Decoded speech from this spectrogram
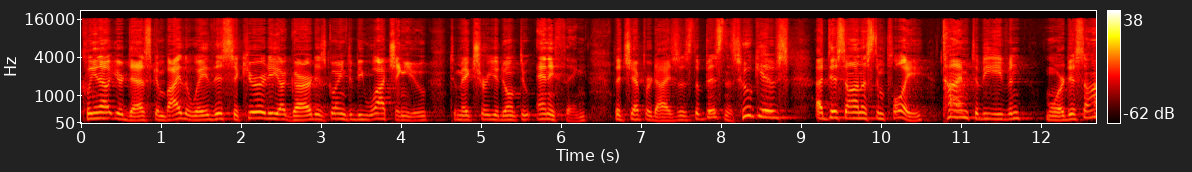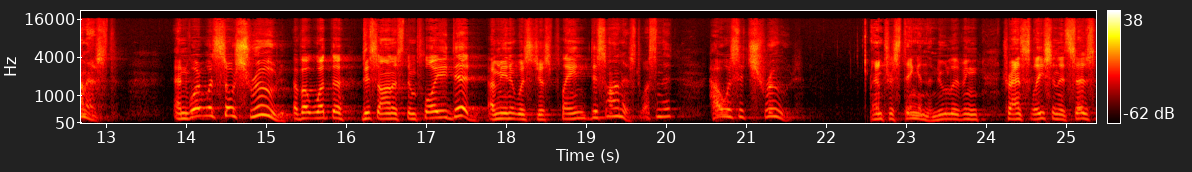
clean out your desk, and by the way, this security guard is going to be watching you to make sure you don't do anything that jeopardizes the business. Who gives a dishonest employee time to be even more dishonest? And what was so shrewd about what the dishonest employee did? I mean, it was just plain dishonest, wasn't it? How was it shrewd? Interesting, in the New Living Translation, it says,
